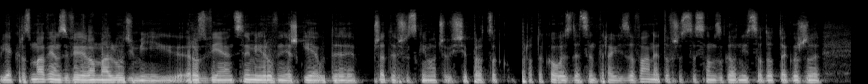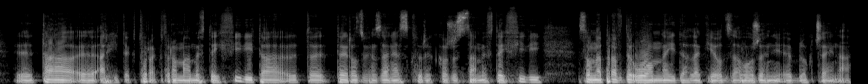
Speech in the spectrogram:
jak rozmawiam z wieloma ludźmi rozwijającymi również giełdy, przede wszystkim oczywiście proto- protokoły zdecentralizowane, to wszyscy są zgodni co do tego, że y, ta y, architektura, którą mamy w tej chwili, ta, te, te rozwiązania, z których korzystamy w tej chwili, są naprawdę ułomne i dalekie od założeń y, blockchaina.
